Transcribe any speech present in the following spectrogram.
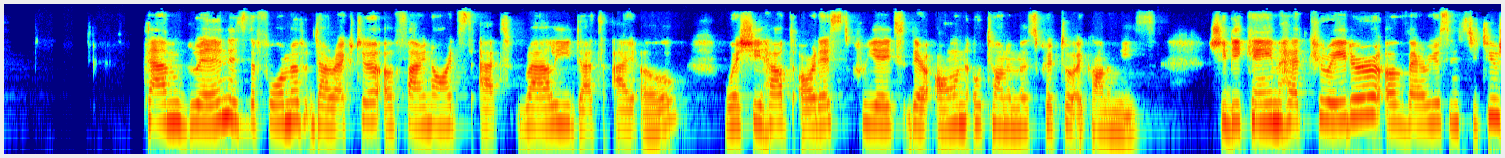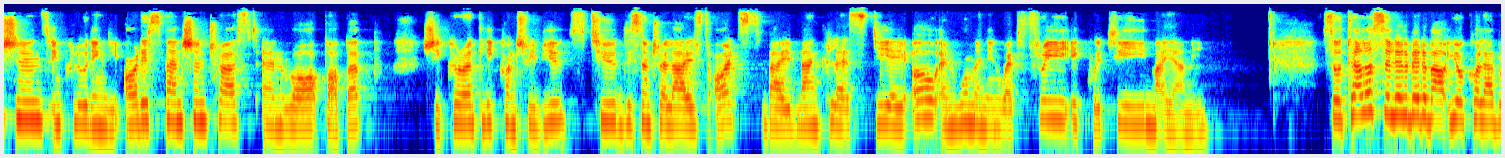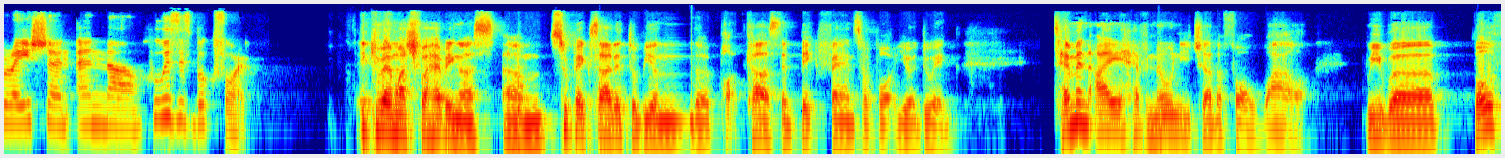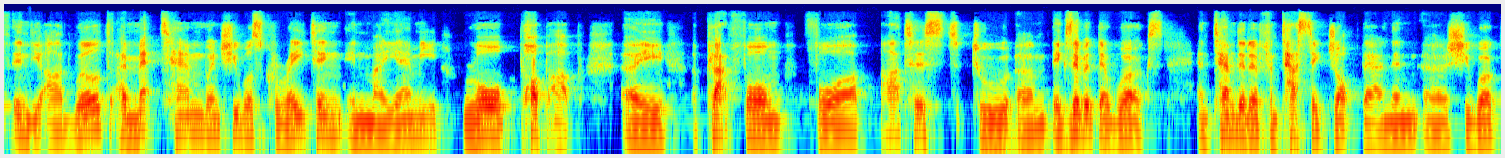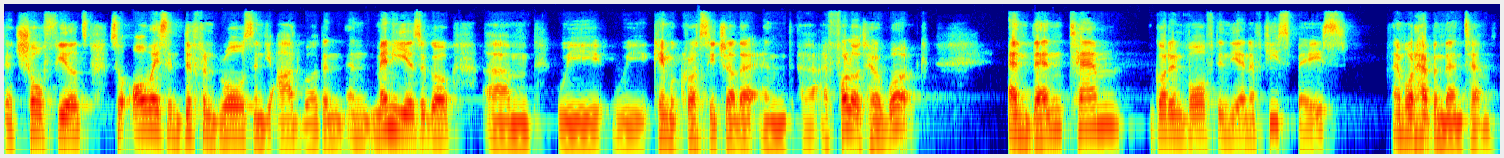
Tam Gryn is the former director of fine arts at Rally.io, where she helped artists create their own autonomous crypto economies. She became head curator of various institutions, including the Artist Pension Trust and Raw Pop Up, she currently contributes to Decentralized Arts by Bankless DAO and Women in Web3 Equity Miami. So tell us a little bit about your collaboration and uh, who is this book for? Thank you very much for having us. Um, super excited to be on the podcast and big fans of what you're doing. Tim and I have known each other for a while. We were both in the art world. I met Tam when she was creating in Miami Raw Pop Up, a, a, platform for artists to um, exhibit their works. And Tam did a fantastic job there. And then uh, she worked at Showfields, so always in different roles in the art world. And, and many years ago, um, we we came across each other, and uh, I followed her work. And then Tam got involved in the NFT space and what happened then, Tim?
